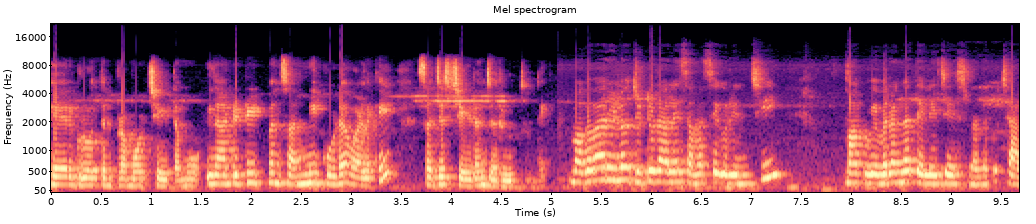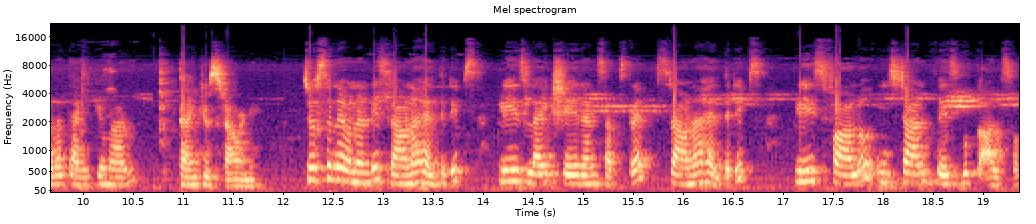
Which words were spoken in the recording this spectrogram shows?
హెయిర్ గ్రోత్ని ప్రమోట్ చేయటము ఇలాంటి ట్రీట్మెంట్స్ అన్నీ కూడా వాళ్ళకి సజెస్ట్ చేయడం జరుగుతుంది. మగవారిలో జుట్టు రాలే సమస్య గురించి మాకు వివరంగా తెలియజేసినందుకు చాలా thank you madam thank you Shravani. చూస్తూనే ఉండండి Shravana health tips. Please like share and subscribe. Shravana health tips. Please follow insta and Facebook also.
